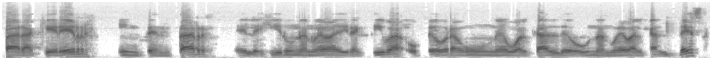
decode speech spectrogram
para querer intentar elegir una nueva directiva o peor aún un nuevo alcalde o una nueva alcaldesa.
